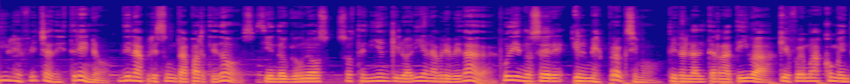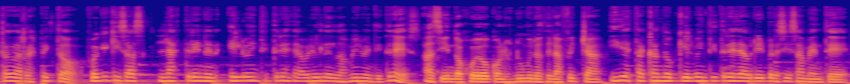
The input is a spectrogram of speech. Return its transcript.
posibilidades fecha de estreno de la presunta parte 2, siendo que unos sostenían que lo haría a la brevedad, pudiendo ser el mes próximo, pero la alternativa que fue más comentada al respecto fue que quizás la estrenen el 23 de abril del 2023, haciendo juego con los números de la fecha y destacando que el 23 de abril precisamente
